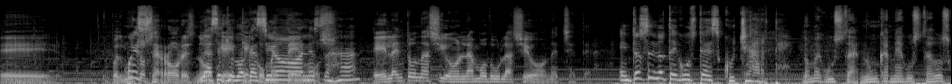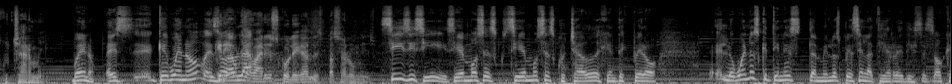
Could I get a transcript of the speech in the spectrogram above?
eh, pues, Pues, muchos errores ¿no? las que, equivocaciones, ajá. Eh, la entonación, la modulación, etcétera. Entonces no te gusta escucharte. No me gusta, nunca me ha gustado escucharme. Bueno, es eh, qué bueno. Eso Creo habla- que a varios colegas les pasa lo mismo. Sí, sí, sí, sí hemos, es- sí hemos escuchado de gente, pero lo bueno es que tienes también los pies en la tierra y dices, ok,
